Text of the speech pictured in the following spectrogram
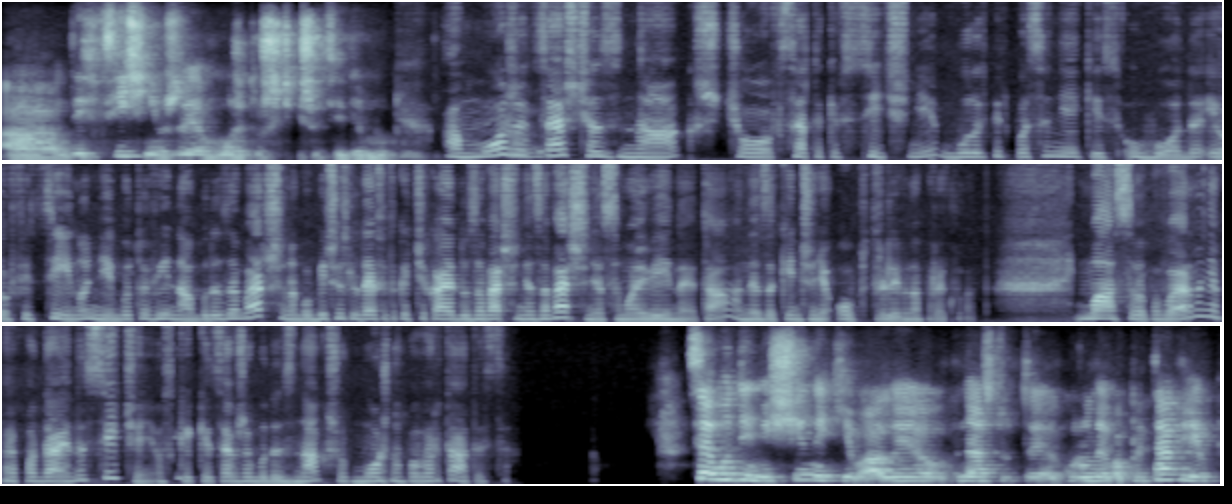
а десь в січні вже може трошечки щось відремонтують. А може це ще знак, що все-таки в січні будуть підписані якісь угоди, і офіційно нібито війна буде завершена, бо більшість людей все-таки чекає до завершення завершення самої війни, та? а не закінчення обстрілів, наприклад. Масове повернення припадає на січень, оскільки це вже буде знак, що можна повертатися. Це один із чинників, але в нас тут е, королева Пентаклів,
